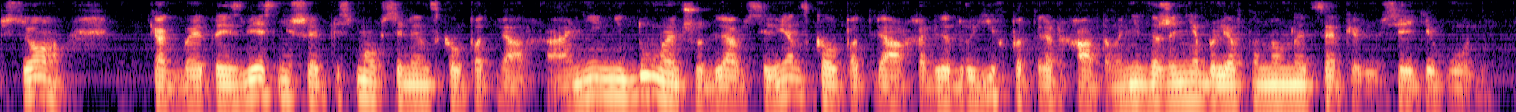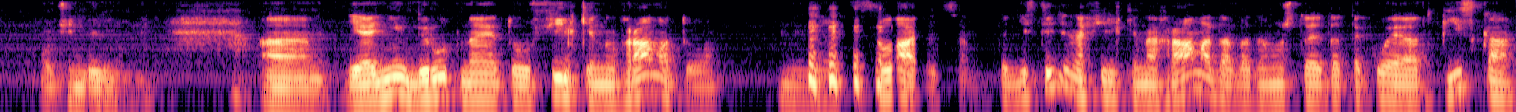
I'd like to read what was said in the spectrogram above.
Все, как бы это известнейшее письмо Вселенского Патриарха. Они не думают, что для Вселенского Патриарха, для других патриархатов, они даже не были автономной церковью все эти годы, очень длинные. Э, и они берут на эту Филькину грамоту, ссылаются. Это действительно Филькина грамота, потому что это такое отписка,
